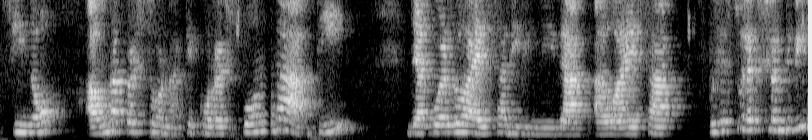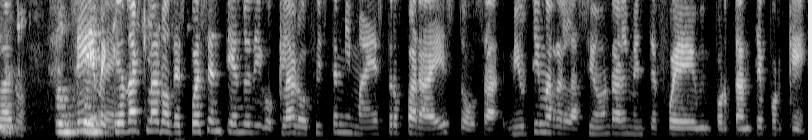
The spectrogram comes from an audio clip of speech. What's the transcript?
sino a una persona que corresponda a ti de acuerdo a esa divinidad o a esa pues es tu elección divina. Sí, me queda claro. Después entiendo y digo, claro, fuiste mi maestro para esto. O sea, mi última relación realmente fue importante porque,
